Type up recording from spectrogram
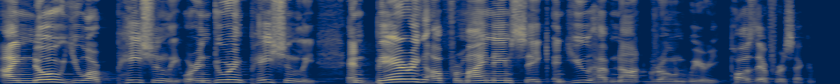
I know you are patiently or enduring patiently and bearing up for my name's sake, and you have not grown weary. Pause there for a second.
